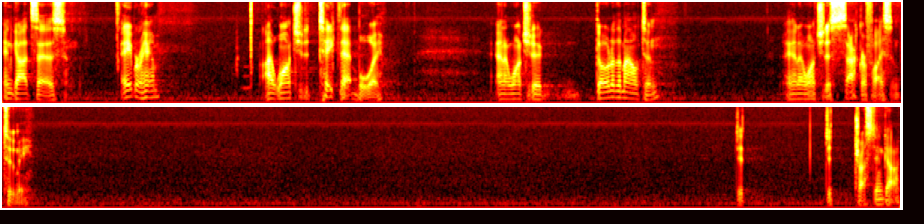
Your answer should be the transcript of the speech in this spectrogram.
And God says, Abraham, I want you to take that boy and I want you to go to the mountain and I want you to sacrifice him to me. Trust in God.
